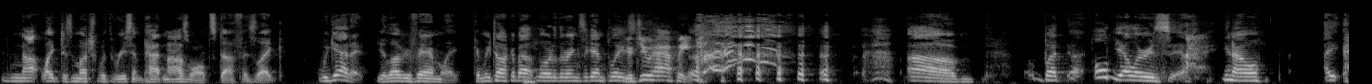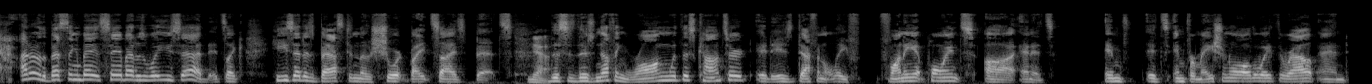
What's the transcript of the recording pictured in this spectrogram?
not liked as much with recent Patton Oswalt stuff is like. We get it. You love your family. Can we talk about Lord of the Rings again, please? You're too happy. but uh, Old Yeller is, uh, you know, I I don't know. The best thing about to say about it is what you said. It's like he's at his best in those short, bite-sized bits. Yeah. This is there's nothing wrong with this concert. It is definitely f- funny at points, uh, and it's inf- it's informational all the way throughout, and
